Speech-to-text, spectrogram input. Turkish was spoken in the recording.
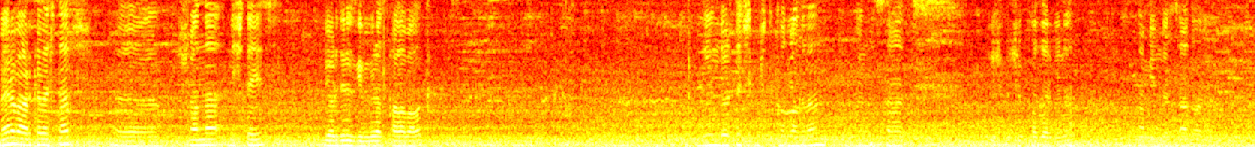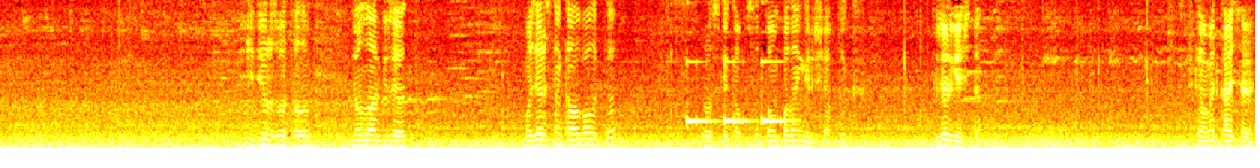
Merhaba arkadaşlar. Ee, şu anda Niş'teyiz. Gördüğünüz gibi biraz kalabalık. 24'te çıkmıştık Hollanda'dan. Bugün saat 3.30 pazar günü. Tam 24 saat olacak. Gidiyoruz bakalım. Yollar güzel. Macaristan kalabalıktı. Roske kapısı. Tompa'dan giriş yaptık. Güzel geçti. İstikamet Kayseri.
